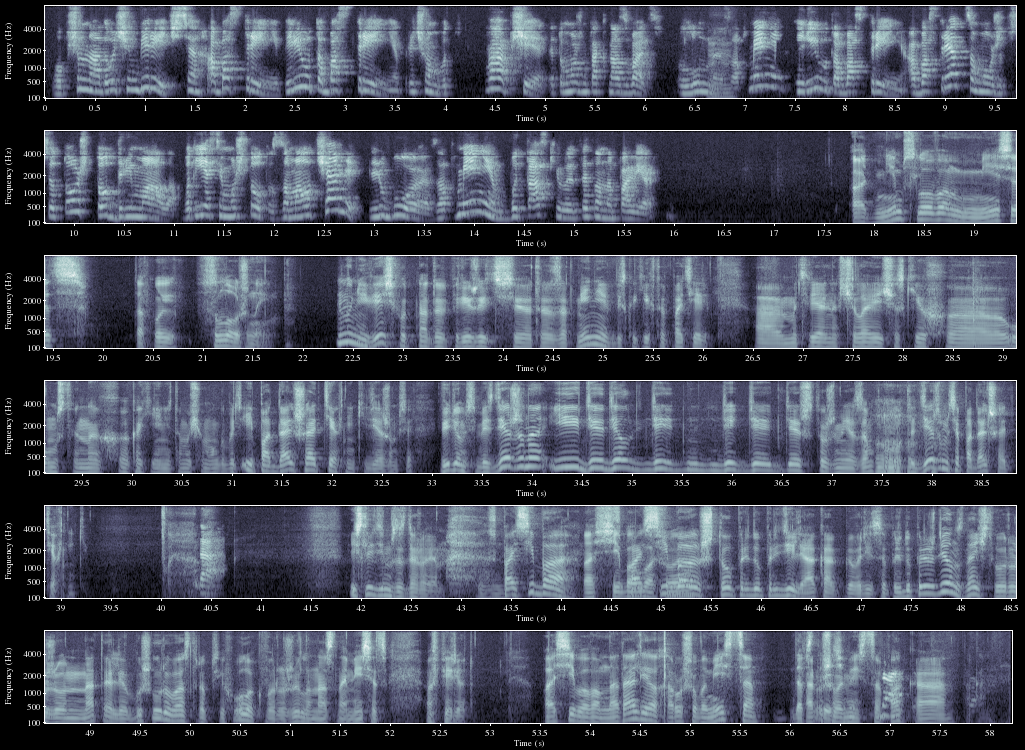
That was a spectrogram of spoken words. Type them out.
В общем, надо очень беречься. Обострение, период обострения. Причем вот Вообще, это можно так назвать, лунное mm-hmm. затмение, период обострения. Обостряться может все то, что дремало. Вот если мы что-то замолчали, любое затмение вытаскивает это на поверхность. Одним словом, месяц такой сложный. Ну, не весь, вот надо пережить это затмение без каких-то потерь а, материальных, человеческих, а, умственных, а, какие они там еще могут быть. И подальше от техники держимся. Ведем себя сдержанно и де, де, де, де, де, де, что же меня замкнуло-то? Держимся подальше от техники. Да и следим за здоровьем. Спасибо. Спасибо Спасибо, большое. что предупредили. А как говорится, предупрежден, значит вооружен. Наталья Бушурова, астропсихолог, вооружила нас на месяц вперед. Спасибо вам, Наталья. Хорошего месяца. До встречи. Хорошего месяца. Да. Пока. Пока.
